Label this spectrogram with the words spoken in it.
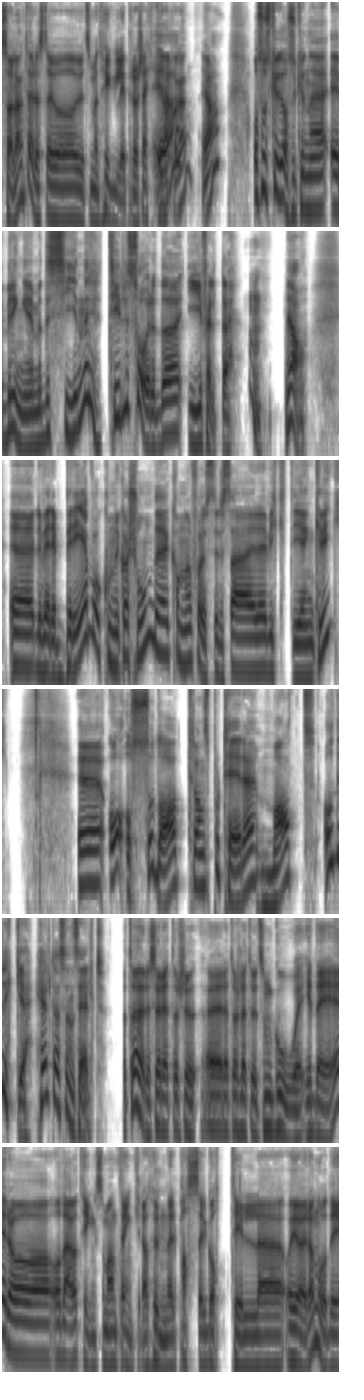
Så langt høres det jo ut som et hyggelig prosjekt. Ja, ja. Og så skulle de også kunne eh, bringe medisiner til sårede i feltet. Ja. Eh, levere brev og kommunikasjon, det kan man jo forestille seg er viktig i en krig. Eh, og også da transportere mat og drikke. Helt essensielt. Dette høres jo rett og, slett, rett og slett ut som gode ideer, og, og det er jo ting som man tenker at hunder passer godt til eh, å gjøre, og noe de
